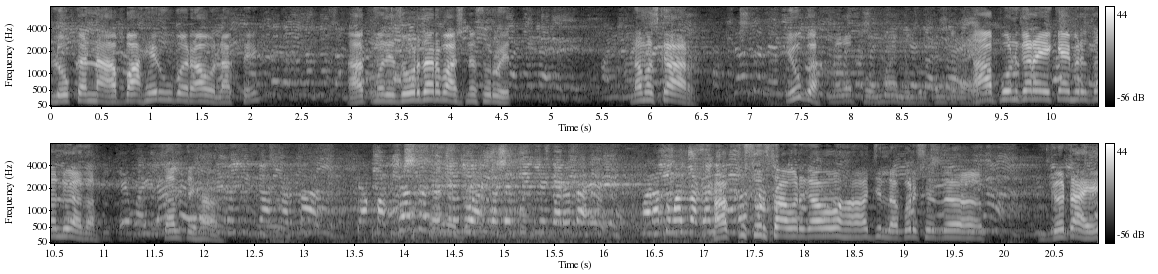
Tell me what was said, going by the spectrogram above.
लोकांना बाहेर उभं राहावं लागते आतमध्ये जोरदार भाषणं सुरू आहेत. नमस्कार. येऊ का? मला फोन माझा नंबर तुमचा काय हा फोन करा एक कॅमेरा चालू आहे आता. चालते हा. हा कुसूर सावरगाव हा जिल्हा परिषद अ, गट आहे.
